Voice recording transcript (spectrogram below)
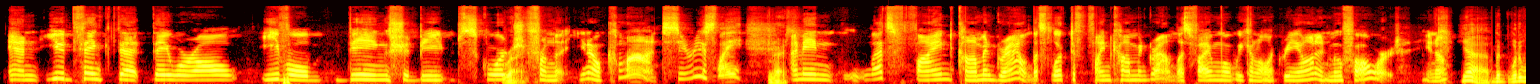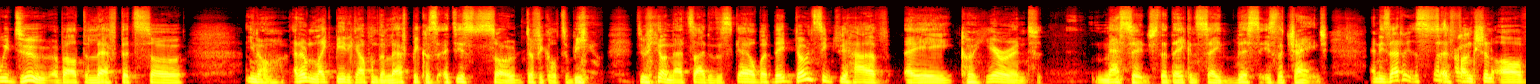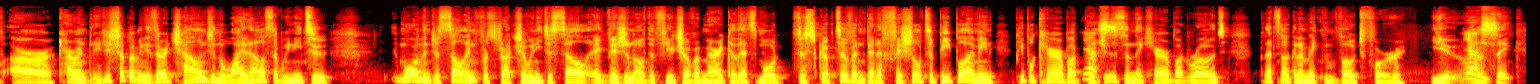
And you'd think that they were all evil beings should be scorched right. from the, you know, come on, seriously? Right. I mean, let's find common ground. Let's look to find common ground. Let's find what we can all agree on and move forward, you know? Yeah, but what do we do about the left that's so you know, I don't like beating up on the left because it is so difficult to be to be on that side of the scale. But they don't seem to have a coherent message that they can say this is the change. And is that a, a function of our current leadership? I mean, is there a challenge in the White House that we need to more than just sell infrastructure, we need to sell a vision of the future of America that's more descriptive and beneficial to people. I mean, people care about yes. bridges and they care about roads, but that's not going to make them vote for you, yes. I don't think.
